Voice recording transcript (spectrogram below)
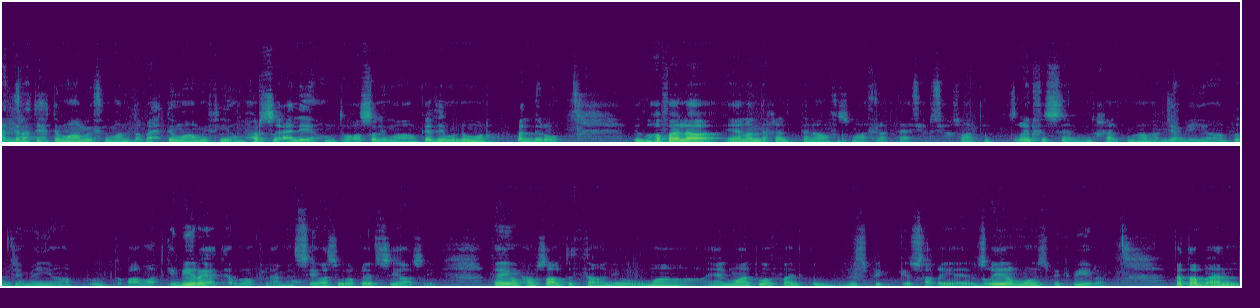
قدرت اهتمامي في المنطقة اهتمامي فيهم حرصي عليهم تواصلي معهم كثير من الأمور قدروه. إضافة إلى يعني أنا دخلت تنافس مع 13 شخص أنا كنت صغير في السن ودخلت مع جمعيات ضد جمعيات ضد قامات كبيرة يعتبرون في العمل السياسي وغير السياسي فيوم وصلت الثاني وما يعني ما توفقت بنسبة صغيرة مو نسبة كبيرة. فطبعا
